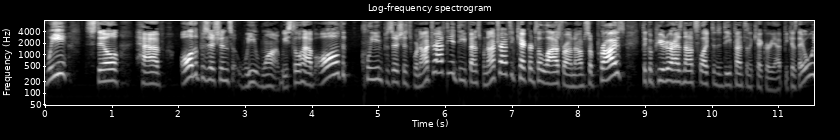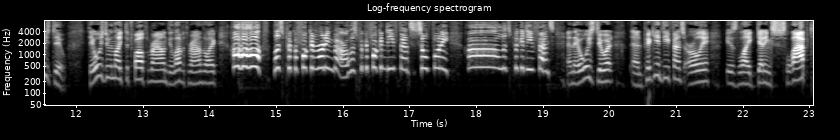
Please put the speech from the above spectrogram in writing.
we still have all the positions we want. We still have all the clean positions. We're not drafting a defense. We're not drafting kicker to the last round. Now, I'm surprised the computer has not selected a defense and a kicker yet because they always do. They always do in like the 12th round, the 11th round. They're like, ha ha ha, let's pick a fucking running back or let's pick a fucking defense. It's so funny. Ah, let's pick a defense. And they always do it. And picking a defense early is like getting slapped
